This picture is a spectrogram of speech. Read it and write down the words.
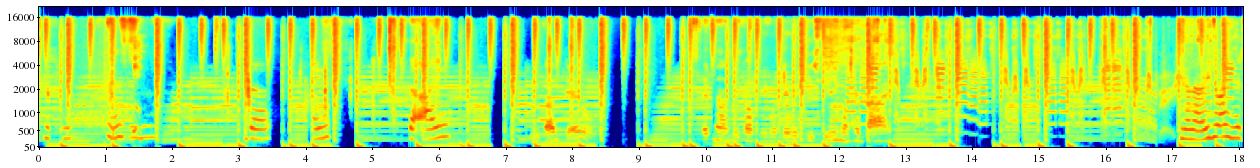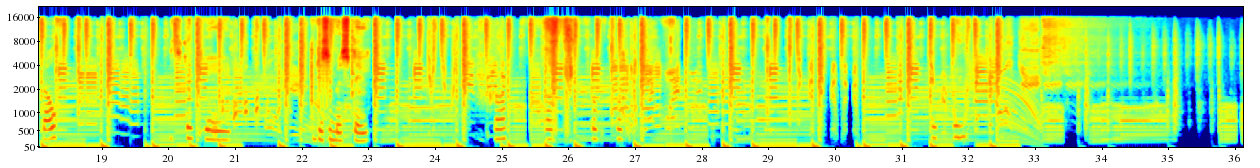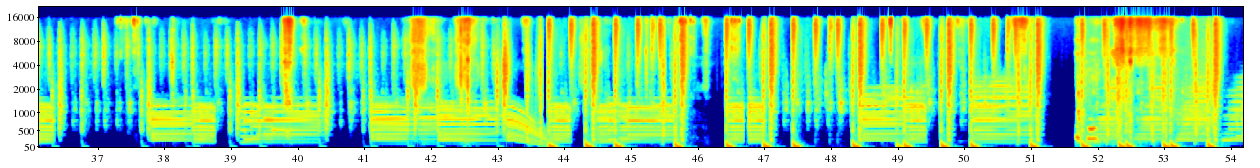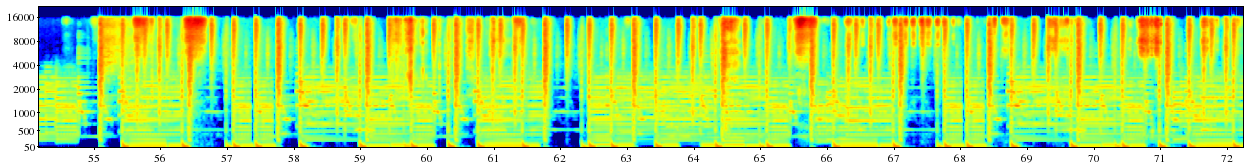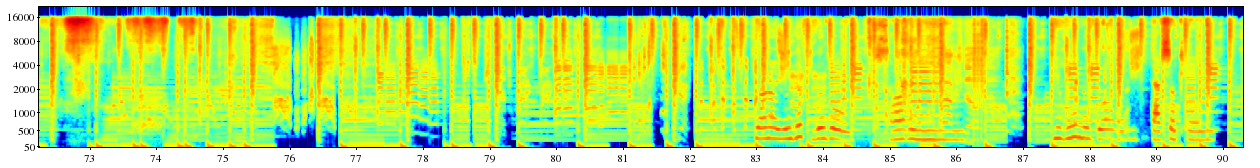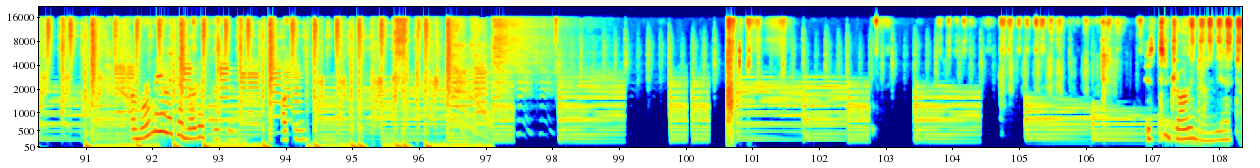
Okay. Mhm. The eyes the eye Without Daryl. Let Nandi copy whatever she's feeling on her back. Fiona, are you drawing yourself? It's okay. Oh, Just a mistake. Wiggled. Sorry. You ruined my drawing. That's okay. I'm normally like another person. Okay. Is the drawing done yet?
